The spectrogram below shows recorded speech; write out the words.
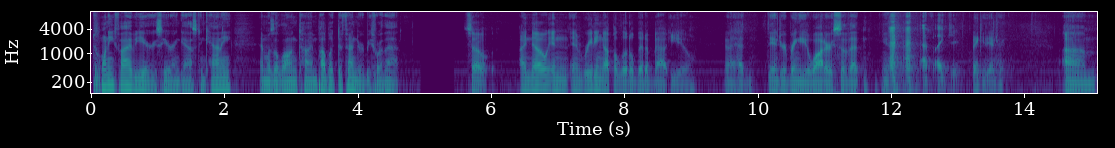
25 years here in Gaston County and was a longtime public defender before that. So I know in, in reading up a little bit about you, and I had Dandre bring you water so that, you know, Thank you. thank you, Dandre. Um,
